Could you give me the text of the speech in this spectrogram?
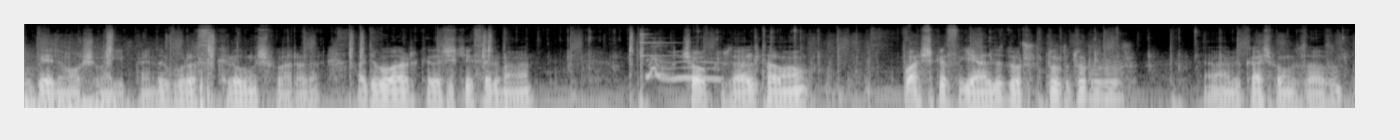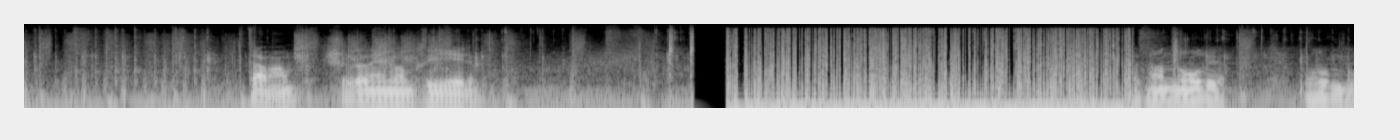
Bu benim hoşuma gitmedi. Burası kırılmış bu arada. Hadi bu arkadaşı keselim hemen. Çok güzel tamam. Başkası geldi. Dur dur dur dur. Hemen bir kaçmamız lazım. Tamam. Şuradan elmamızı yiyelim. Lan ne oluyor? Oğlum bu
